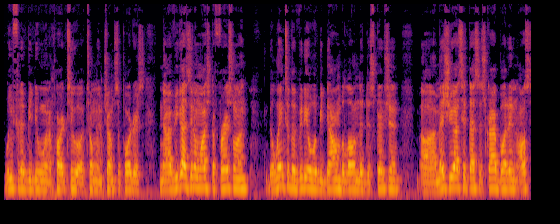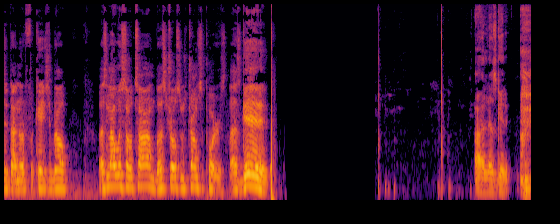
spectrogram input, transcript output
we finna be doing a part two of trolling Trump supporters. Now, if you guys didn't watch the first one, the link to the video will be down below in the description. Uh, make sure you guys hit that subscribe button. Also hit that notification bell. Let's not waste no time. Let's troll some Trump supporters. Let's get it. All right, let's get it.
